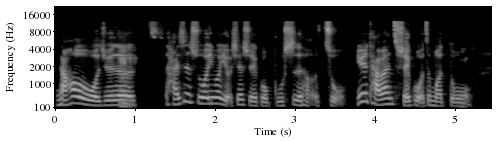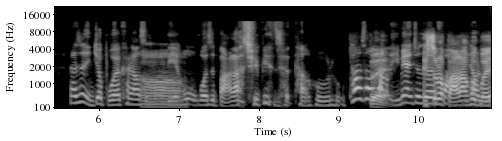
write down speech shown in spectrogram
然后我觉得。嗯还是说，因为有些水果不适合做，因为台湾水果这么多，嗯、但是你就不会看到什么莲雾或是芭乐去 变成糖葫芦。它通常里面就是。说了芭乐会不会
